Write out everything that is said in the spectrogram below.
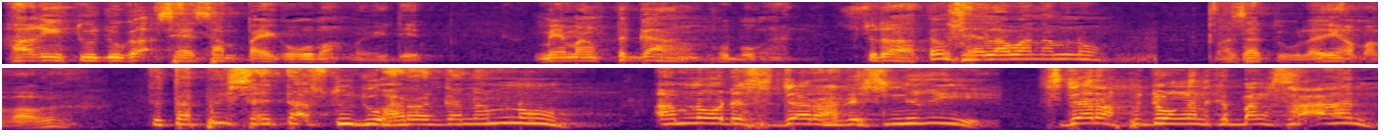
Hari itu juga saya sampai ke rumah Mahyudin. Memang tegang hubungan. Sudah tahu saya lawan UMNO. Masa tu lah yang marah. Tetapi saya tak setuju haramkan UMNO. UMNO ada sejarah dia sendiri. Sejarah perjuangan kebangsaan.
